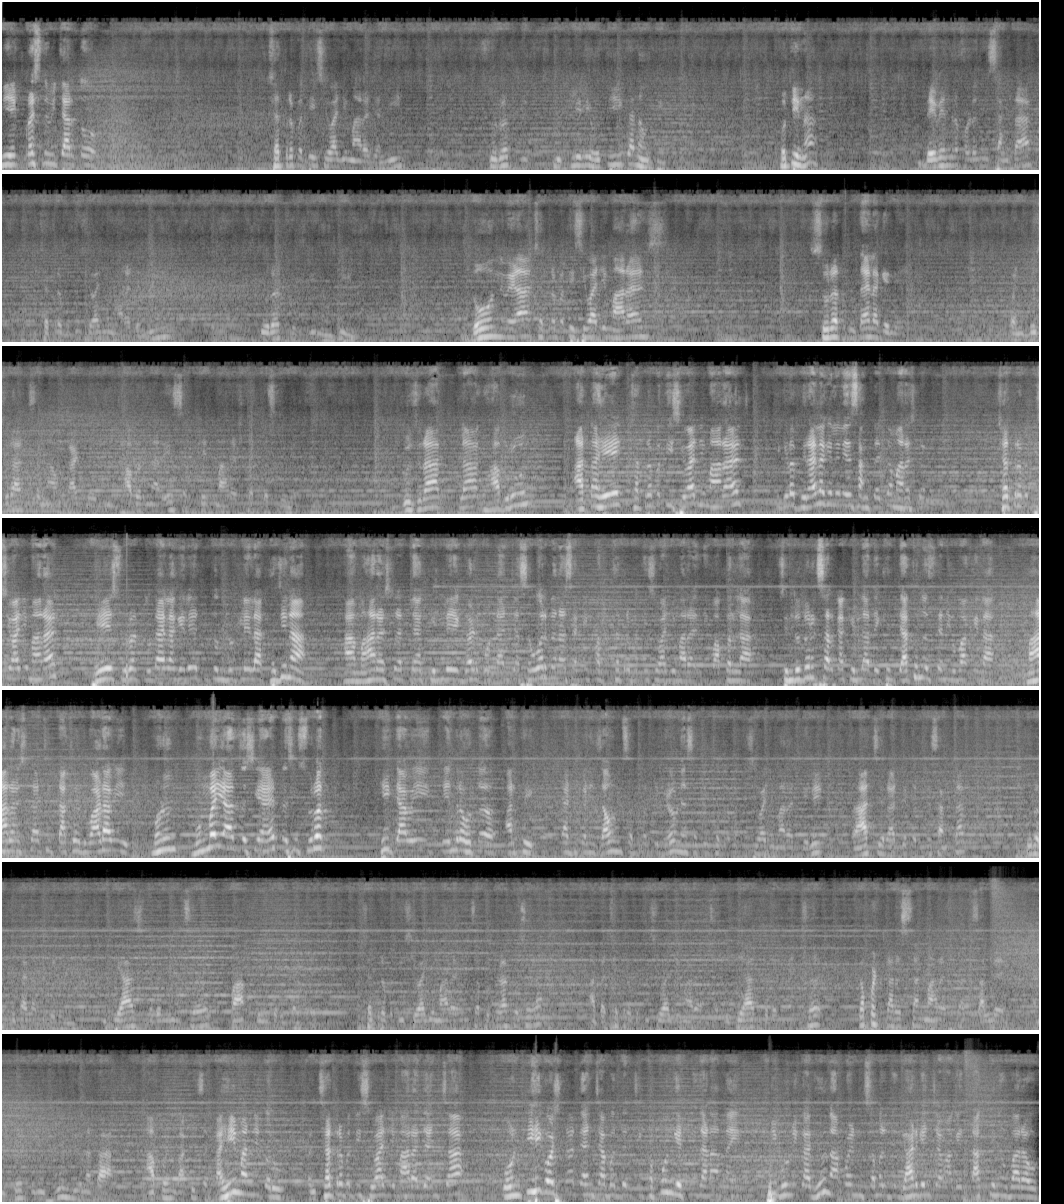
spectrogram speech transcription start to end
मी एक प्रश्न विचारतो. छत्रपती शिवाजी महाराजांनी सुरत लुटलेली होती का नव्हती? होती ना? देवेंद्र फडणवीस सांगतात छत्रपती शिवाजी महाराजांनी सुरत लुटली नव्हती. दोन वेळा छत्रपती शिवाजी महाराज सुरत लुटायला गेले. पण गुजरातचं नाव काढलं की घाबरणारे सत्तेत महाराष्ट्रात बसलेले. गुजरातला घाबरून आता हे छत्रपती शिवाजी महाराज तिकडं फिरायला गेलेले हे सांगतायत का महाराष्ट्रात? छत्रपती शिवाजी महाराज हे सुरत लुटायला गेले तिथून लुटलेला खजिना हा महाराष्ट्रातल्या किल्ले गडकोटांच्या संवर्धनासाठी फक्त छत्रपती शिवाजी महाराजांनी वापरला. सिंधुदुर्ग सारखा किल्ला देखील त्यातूनच त्यांनी उभा केला. महाराष्ट्राची ताकद वाढावी म्हणून मुंबई आज जशी आहे तशी सुरत ही त्यावेळी केंद्र होतं आर्थिक. त्या ठिकाणी जाऊन संपत्ती मिळवण्यासाठी छत्रपती शिवाजी महाराज गेले. तर आजचे राज्यकर्ते सांगतात सुरत लुटायला गेले इतिहास बदलण्याचं पाप कोणीतरी करते छत्रपती शिवाजी महाराजांचा पुतळा कोसळला. आता छत्रपती शिवाजी महाराजांचा इतिहास बदलण्याचं कपट कारस्थान महाराष्ट्रात चाललंय. आणि ते तुम्ही घेऊन देऊ नका. आपण बाकीचं काही मान्य करू पण छत्रपती शिवाजी महाराजांचा कोणतीही गोष्ट त्यांच्याबद्दलची खपून घेतली जाणार नाही. ही भूमिका घेऊन आपण समर्जित गाडगेंच्या मागे ताकदीने उभा राहू.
